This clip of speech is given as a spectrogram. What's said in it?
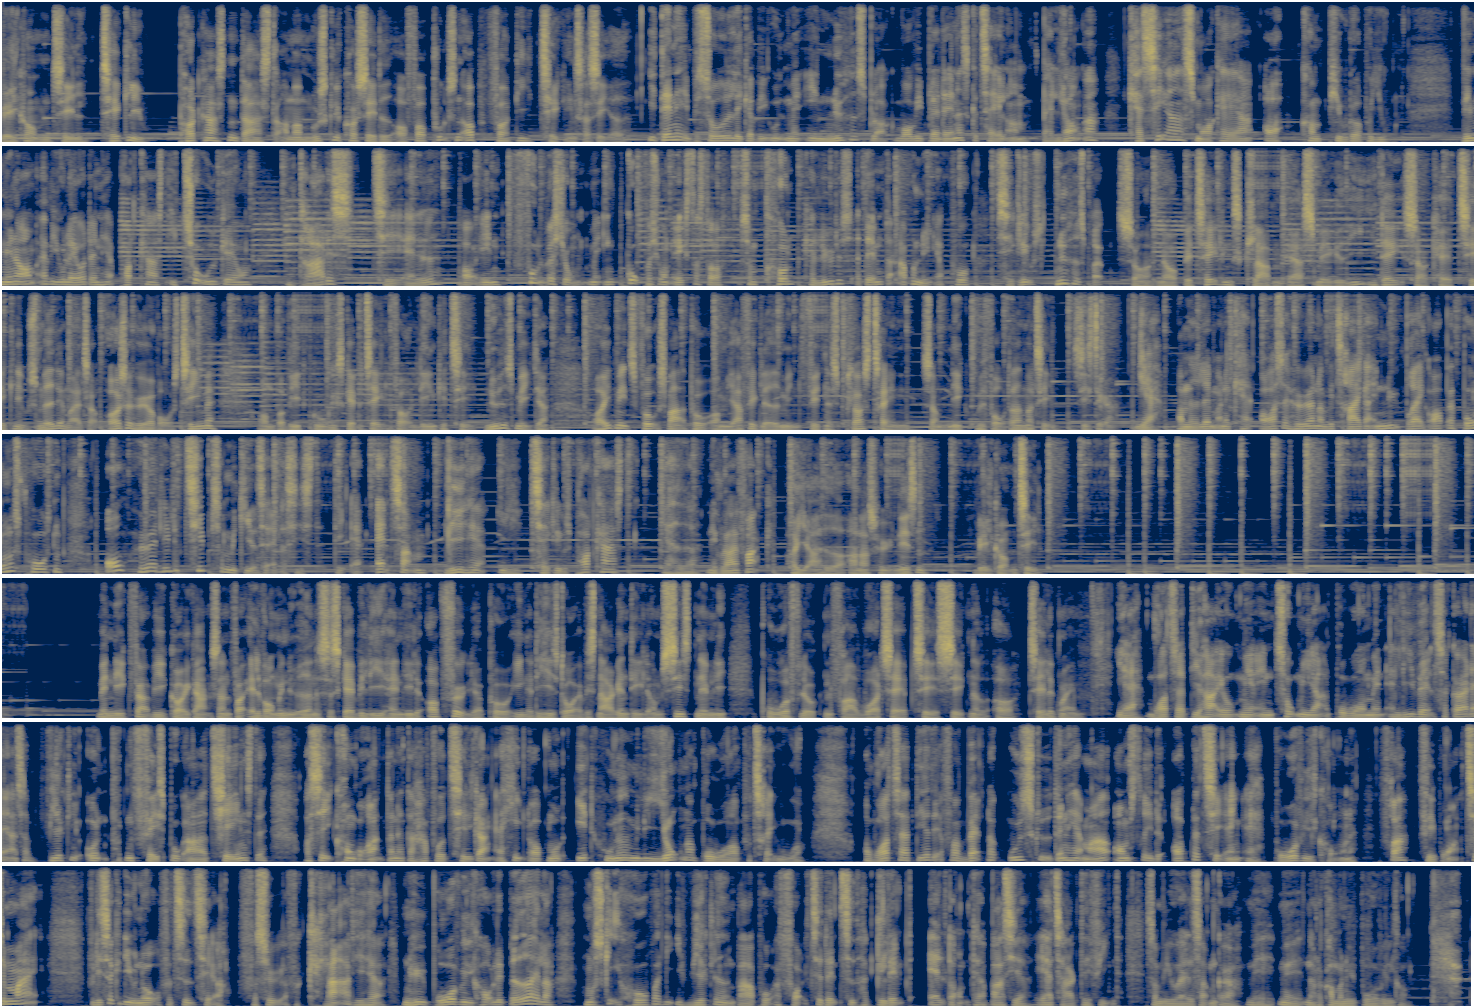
Velkommen til TechLiv, podcasten, der strammer muskelkorsettet og får pulsen op for de tech-interesserede. I denne episode ligger vi ud med en nyhedsblok, hvor vi blandt andet skal tale om ballonger, kasserede småkager og computer på hjul. Vi minder om, at vi jo laver den her podcast i to udgaver. En gratis til alle, og en fuld version med en god portion ekstra stof, som kun kan lyttes af dem, der abonnerer på TechLivs nyhedsbrev. Så når betalingsklappen er smækket i i dag, så kan TechLivs medlemmer altså også høre vores tema om, hvorvidt Google skal betale for at linke til nyhedsmedier, og ikke mindst få svaret på, om jeg fik lavet min Fitness Plus-træning, som Nick udfordrede mig til sidste gang. Ja, og medlemmerne kan også høre, når vi trækker en ny brik op af bonusposen, og høre et lille tip, som vi giver til allersidst. Det er alt sammen lige her i TechLivs podcast. Jeg hedder Nikolaj Frank. Og jeg hedder Anders Høgh Nissen. Velkommen til. Men ikke før vi går i gang sådan for alvor med nyhederne, så skal vi lige have en lille opfølger på en af de historier, vi snakkede en del om sidst, nemlig brugerflugten fra WhatsApp til Signal og Telegram. Ja, WhatsApp de har jo mere end 2 milliarder brugere, men alligevel så gør det altså virkelig ondt på den Facebook-ejede tjeneste at se konkurrenterne, der har fået tilgang af helt op mod 100 millioner brugere på tre uger. Og WhatsApp de har derfor valgt at udskyde den her meget omstridte opdatering af brugervilkårene fra februar til maj. Fordi så kan de jo nå at få tid til at forsøge at forklare de her nye brugervilkår lidt bedre, eller måske håber de i virkeligheden bare på, at folk til den tid har glemt alt om det og bare siger, ja tak, det er fint, som vi jo alle sammen gør, med, med, når der kommer nye brugervilkår.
